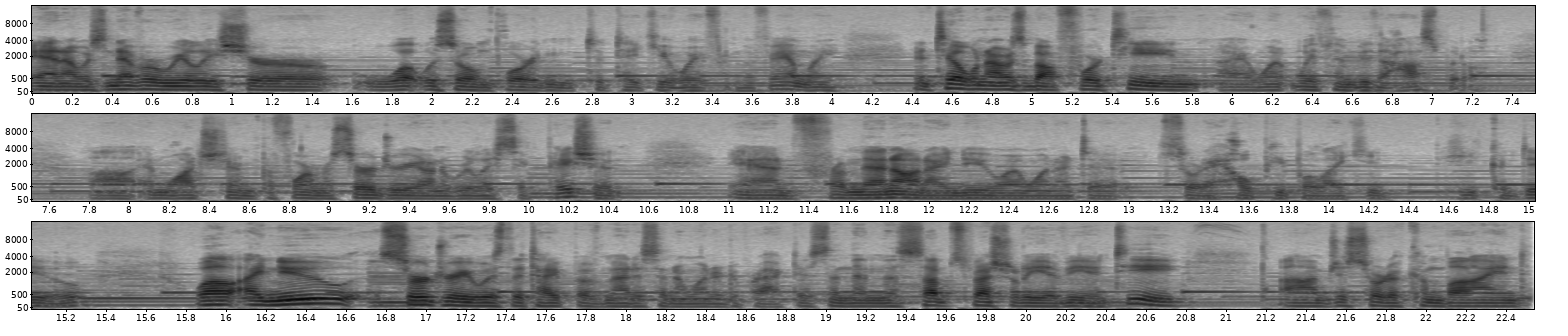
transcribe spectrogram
And I was never really sure what was so important to take you away from the family until when I was about 14, I went with him to the hospital uh, and watched him perform a surgery on a really sick patient. And from then on, I knew I wanted to sort of help people like he, he could do. Well, I knew surgery was the type of medicine I wanted to practice, and then the subspecialty of ENT um, just sort of combined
